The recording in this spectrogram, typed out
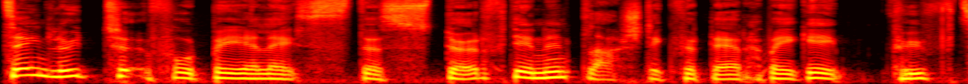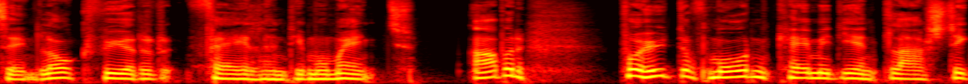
Zehn Leute vor BLS, das dürfte eine Entlastung für die geben. 15 Lokführer fehlen im Moment. Aber von heute auf morgen käme die Entlastung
